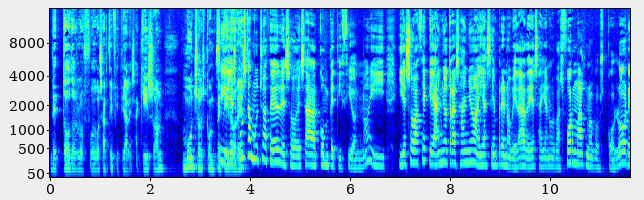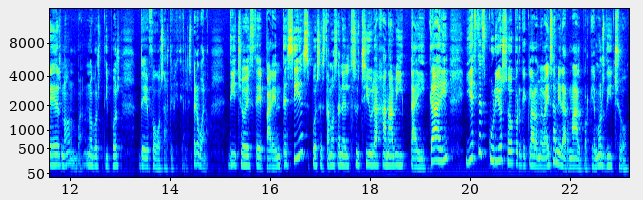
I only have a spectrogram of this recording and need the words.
de todos los fuegos artificiales. Aquí son muchos Sí, competidores. les gusta mucho hacer eso, esa competición, ¿no? Y, y eso hace que año tras año haya siempre novedades, haya nuevas formas, nuevos colores, ¿no? Bueno, nuevos tipos de fuegos artificiales. Pero bueno, dicho este paréntesis, pues estamos en el Tsuchiura Hanabi Taikai. Y este es curioso porque, claro, me vais a mirar mal, porque hemos dicho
